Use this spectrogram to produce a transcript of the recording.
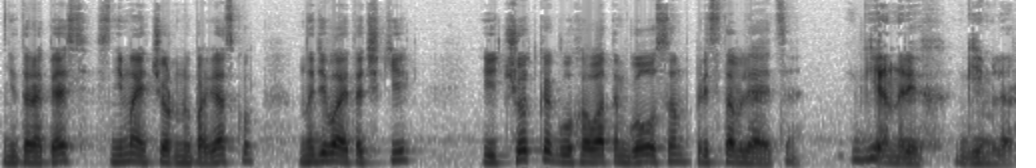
не торопясь, снимает черную повязку, надевает очки и четко глуховатым голосом представляется. «Генрих Гиммлер».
